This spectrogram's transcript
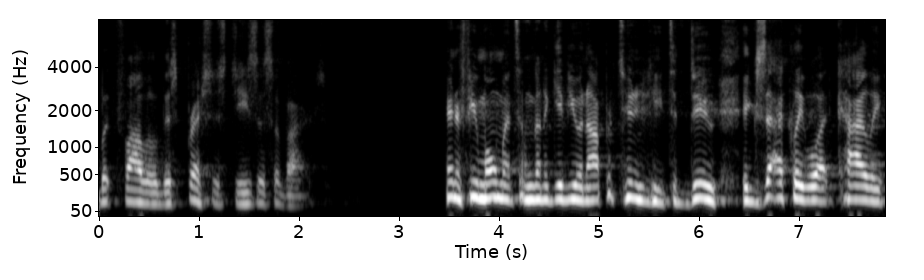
but follow this precious Jesus of ours. in a few moments, I'm going to give you an opportunity to do exactly what Kylie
